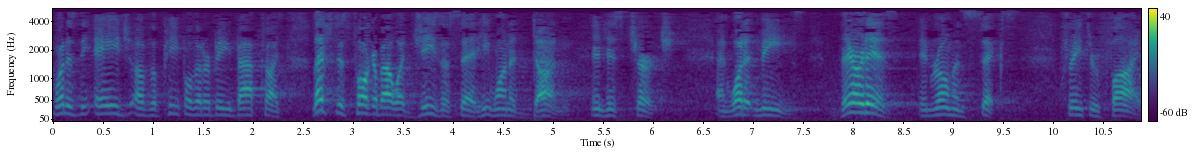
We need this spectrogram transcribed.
what is the age of the people that are being baptized. Let's just talk about what Jesus said he wanted done in his church and what it means. There it is in Romans 6, 3 through 5.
